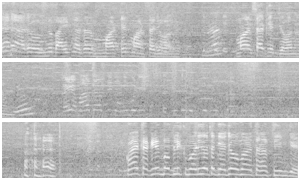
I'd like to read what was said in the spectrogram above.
ના ના આ તો અમને બાઇક ના હતા માઠે જ માણસા જવાનું માણસા ઠેક જવાનું કઈ તકલીફો પબ્લિક પડી હોય તો કહેજો અમારા તરફથી એમ કે.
